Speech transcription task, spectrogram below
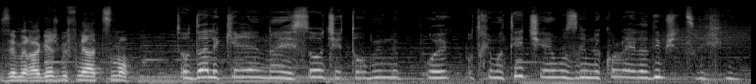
זה מרגש בפני עצמו. תודה לקרן היסוד שתורמים לפרויקט פותחים עתיד, שהם עוזרים לכל הילדים שצריכים.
